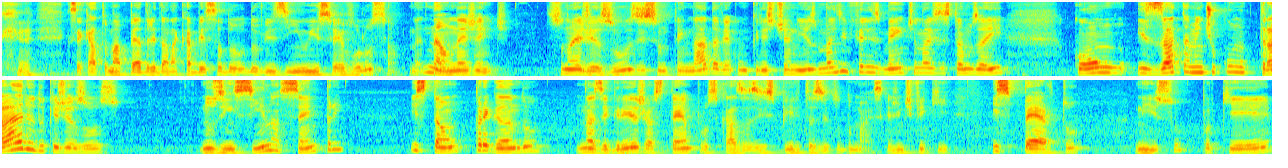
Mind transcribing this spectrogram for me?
que você cata uma pedra e dá na cabeça do, do vizinho e isso é evolução. Né? Não, né, gente? Isso não é Jesus, isso não tem nada a ver com o cristianismo, mas infelizmente nós estamos aí com exatamente o contrário do que Jesus nos ensina sempre, estão pregando nas igrejas, templos, casas espíritas e tudo mais. Que a gente fique esperto nisso, porque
